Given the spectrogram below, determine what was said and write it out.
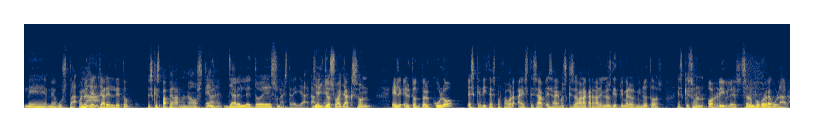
me, me gusta. Bueno, La- y el Jared Leto es que es para pegarle una hostia, el ¿eh? Jared Leto es una estrella. Y el Joshua Jackson, el, el tonto el culo, es que dices, por favor, a este sab- sabemos que se lo van a cargar en los 10 primeros minutos. Es que son horribles. Son un poco regular.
